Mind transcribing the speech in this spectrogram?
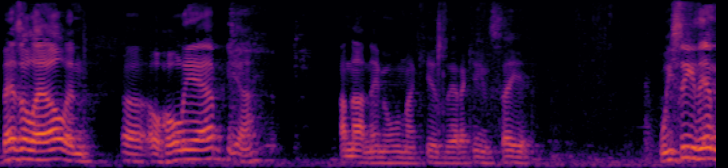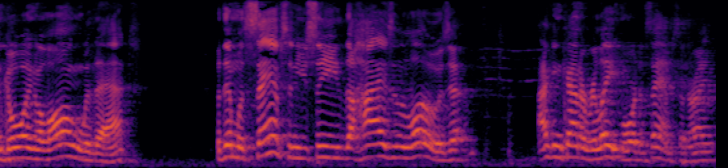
Bezalel and uh, Oholiab. Yeah. I'm not naming one of my kids that. I can't even say it. We see them going along with that. But then with Samson, you see the highs and the lows. Uh, I can kind of relate more to Samson, right?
